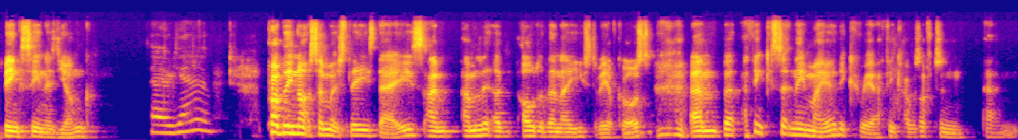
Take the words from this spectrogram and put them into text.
being seen as young. Oh yeah. Probably not so much these days. I'm I'm a little older than I used to be, of course. Um, but I think certainly in my early career, I think I was often um,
